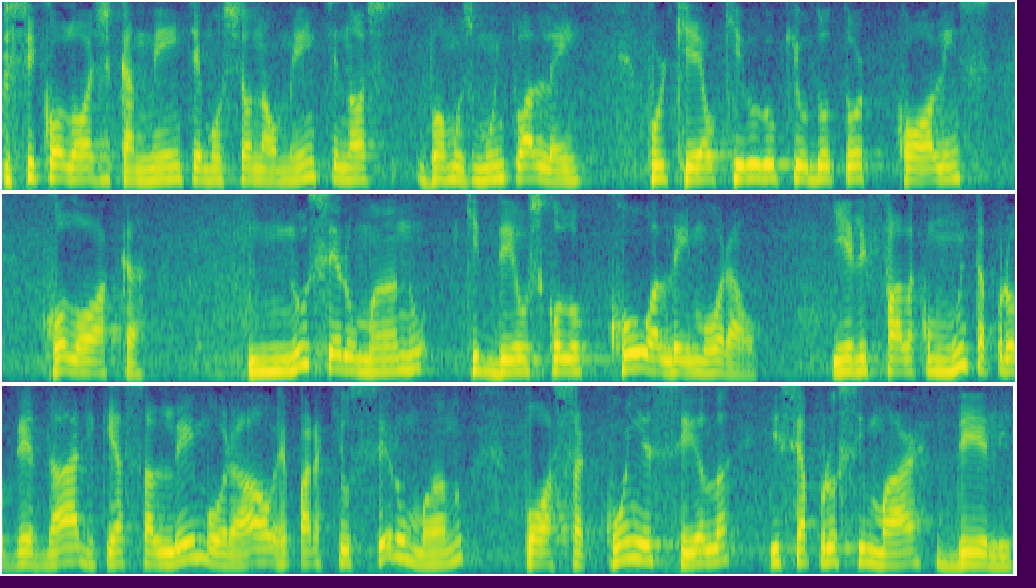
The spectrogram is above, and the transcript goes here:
psicologicamente, emocionalmente, nós vamos muito além, porque é aquilo que o Dr. Collins coloca no ser humano que Deus colocou a lei moral. E ele fala com muita propriedade que essa lei moral é para que o ser humano possa conhecê-la e se aproximar dele.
